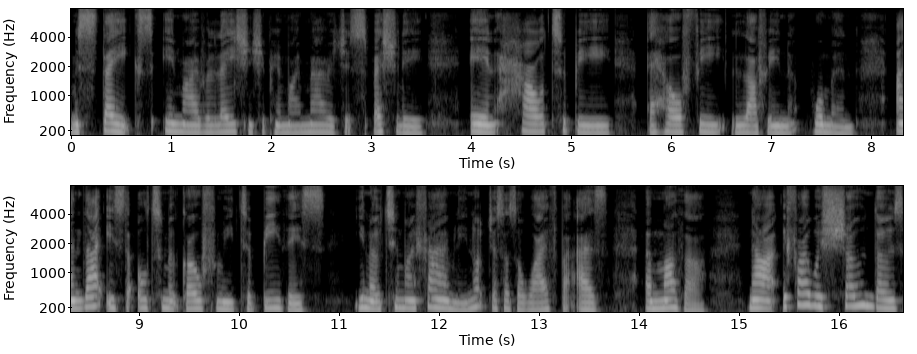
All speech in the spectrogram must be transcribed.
mistakes in my relationship, in my marriage, especially in how to be a healthy, loving woman. And that is the ultimate goal for me to be this, you know, to my family, not just as a wife, but as a mother. Now, if I was shown those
